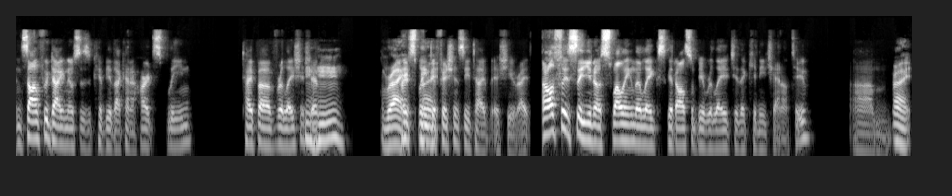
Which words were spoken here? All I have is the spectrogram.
in Zangfu diagnosis, it could be that kind of heart spleen type of relationship. Mm-hmm. Right. Heart spleen right. deficiency type issue, right? And obviously, you know, swelling the legs could also be related to the kidney channel too. Um, right.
